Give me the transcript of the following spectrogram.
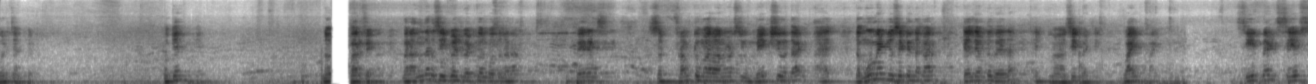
పడి చనిపోయాడు. ఓకే? పర్ఫెక్ట్ మరి అందరూ సీట్ బెల్ట్ పెట్టుకొని పోతున్నారా? Parents so from tomorrow onwards you make sure that the moment you sit in the car tell them to wear the seat belt why seat belt saves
